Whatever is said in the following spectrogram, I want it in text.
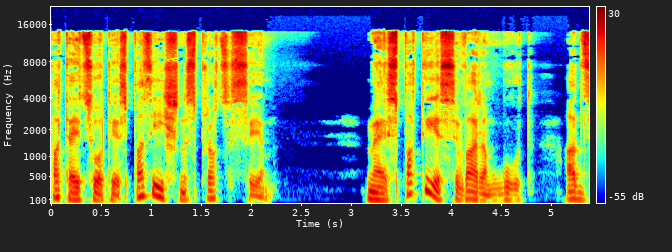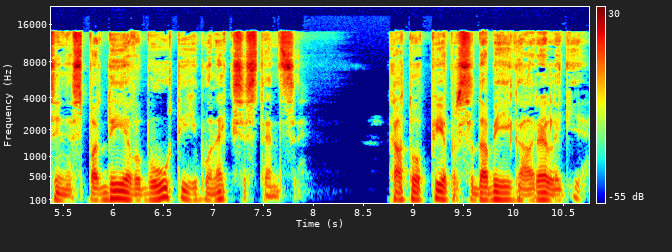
pateicoties pazīšanas procesiem, mēs patiesi varam gūt atziņas par dieva būtību un eksistenci, kā to pieprasa dabīgā reliģija,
